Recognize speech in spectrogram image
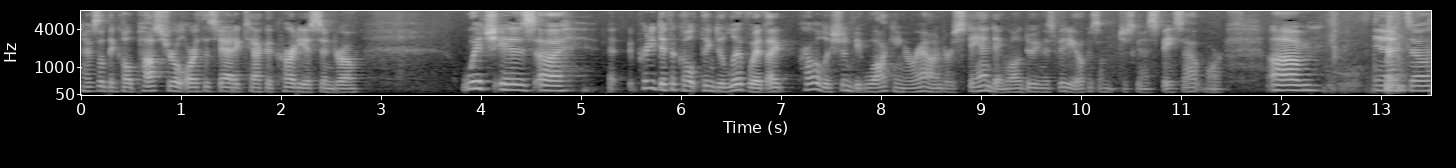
I have something called postural orthostatic tachycardia syndrome, which is uh, a pretty difficult thing to live with. I probably shouldn't be walking around or standing while doing this video because I'm just going to space out more. Um, and uh,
